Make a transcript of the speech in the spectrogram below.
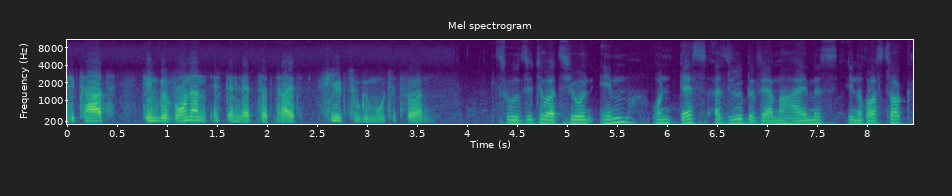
Zitat, den Bewohnern ist in letzter Zeit viel zugemutet worden. Zur Situation im und des Asylbewerberheimes in Rostock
